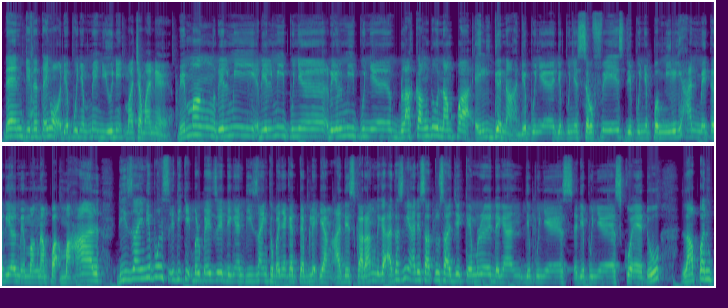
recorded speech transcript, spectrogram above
dan kita tengok dia punya main unit macam mana. Memang Realme Realme punya Realme punya belakang tu nampak elegan lah. Dia punya dia punya surface dia punya pemilihan material memang nampak mahal. Design dia pun sedikit berbeza dengan design kebanyakan tablet yang ada sekarang. Dekat atas ni ada satu saja kamera dengan dia punya dia punya square tu. 80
